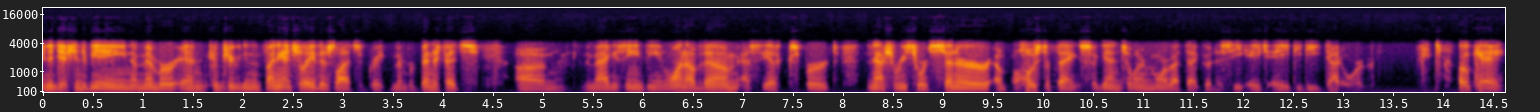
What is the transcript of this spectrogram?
In addition to being a member and contributing them financially, there's lots of great member benefits. Um, the magazine being one of them, Ask the Expert, the National Resource Center, a host of things. Again, to learn more about that, go to chadd.org. Okay.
